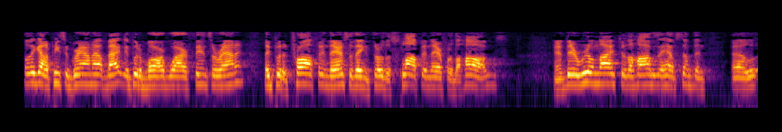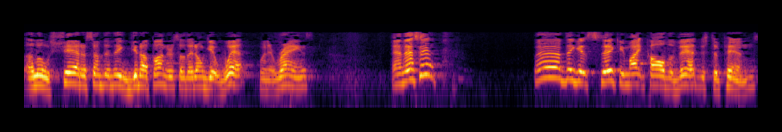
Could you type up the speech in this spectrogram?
Well, they got a piece of ground out back. They put a barbed wire fence around it. They put a trough in there so they can throw the slop in there for the hogs. And if they're real nice to the hogs, they have something, uh, a little shed or something they can get up under so they don't get wet when it rains. And that's it. Well, if they get sick, you might call the vet, just depends.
